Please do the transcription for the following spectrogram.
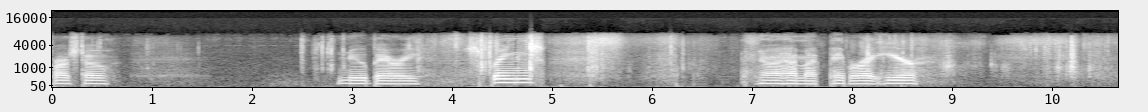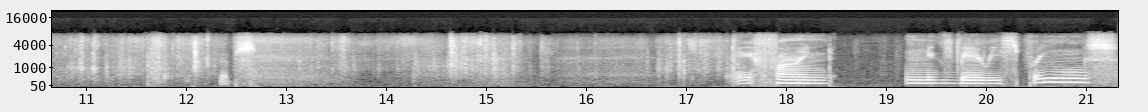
Barstow. Newberry Springs. Now I have my paper right here. Oops. I find Newberry Springs.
